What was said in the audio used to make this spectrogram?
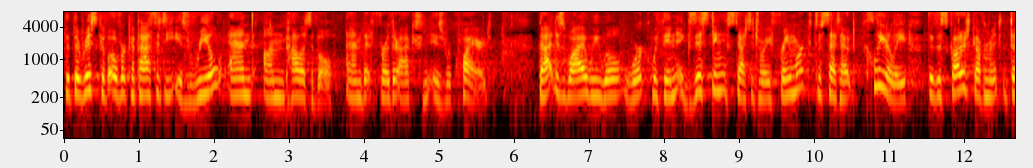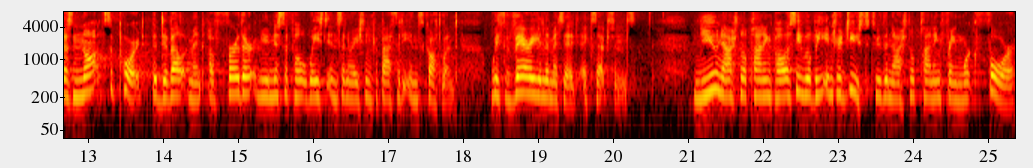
that the risk of overcapacity is real and unpalatable, and that further action is required. That is why we will work within existing statutory frameworks to set out clearly that the Scottish Government does not support the development of further municipal waste incineration capacity in Scotland, with very limited exceptions. New national planning policy will be introduced through the National Planning Framework 4,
